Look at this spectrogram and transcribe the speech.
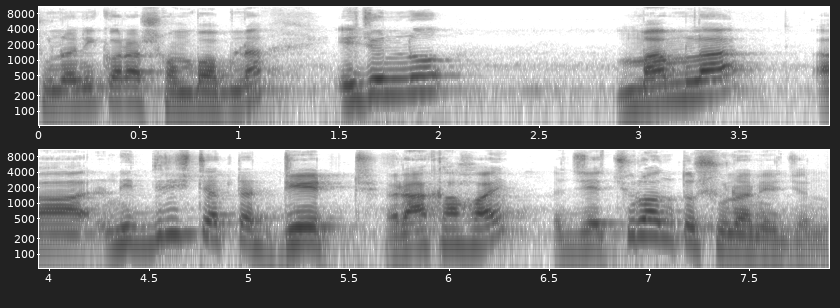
শুনানি করা সম্ভব না। এই জন্য মামলা নির্দিষ্ট একটা ডেট রাখা হয় যে চূড়ান্ত শুনানির জন্য।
